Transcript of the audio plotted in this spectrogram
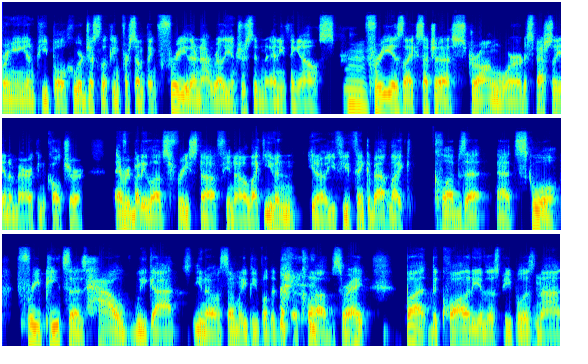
bringing in people who are just looking for something free. They're not really interested in anything else. Mm. Free is like such a strong word, especially in American culture. Everybody loves free stuff, you know, like even, you know, if you think about like clubs at at school free pizza is how we got you know so many people to different clubs right but the quality of those people is not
